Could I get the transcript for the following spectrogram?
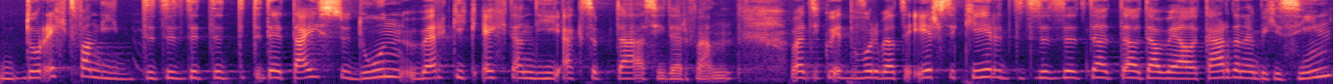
door echt van die de- de- de- de- de details te doen, werk ik echt aan die acceptatie daarvan. Want ik weet bijvoorbeeld de eerste keer dat wij elkaar dan hebben gezien,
